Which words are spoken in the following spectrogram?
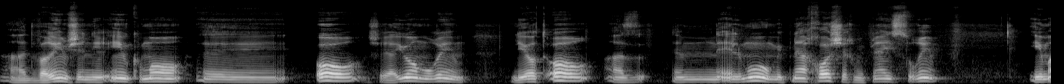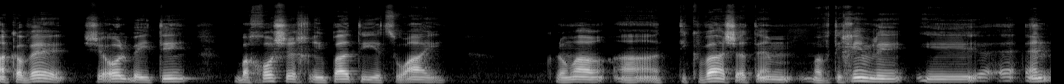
הדברים שנראים כמו אה, אור, שהיו אמורים להיות אור, אז הם נעלמו מפני החושך, מפני האיסורים. אם אקווה שאול ביתי, בחושך ריפדתי יצועי. כלומר, התקווה שאתם מבטיחים לי, היא, אין,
